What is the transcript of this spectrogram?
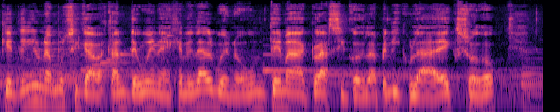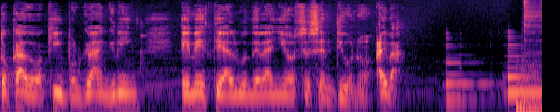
que tenía una música bastante buena. En general, bueno, un tema clásico de la película Éxodo, tocado aquí por Grant Green en este álbum del año 61. Ahí va.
